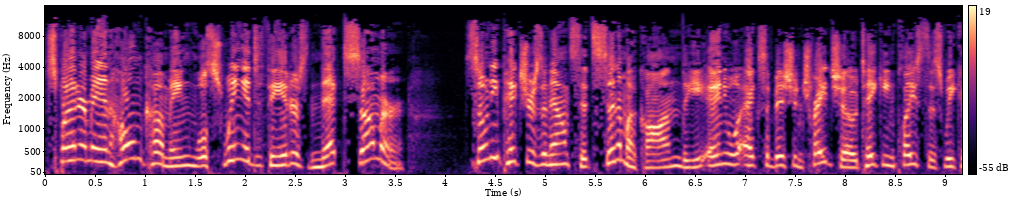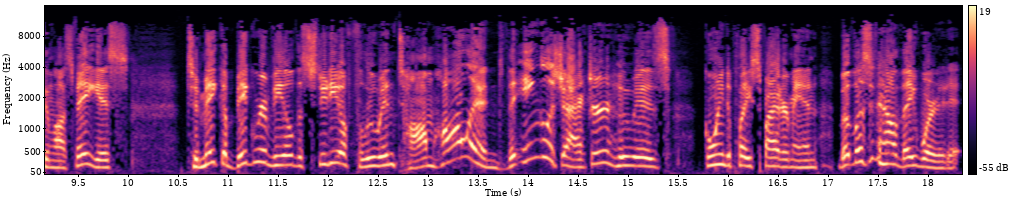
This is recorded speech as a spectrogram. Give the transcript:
Spider Man Homecoming will swing into theaters next summer. Sony Pictures announced at CinemaCon, the annual exhibition trade show taking place this week in Las Vegas, to make a big reveal, the studio flew in Tom Holland, the English actor who is going to play Spider Man. But listen how they worded it.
